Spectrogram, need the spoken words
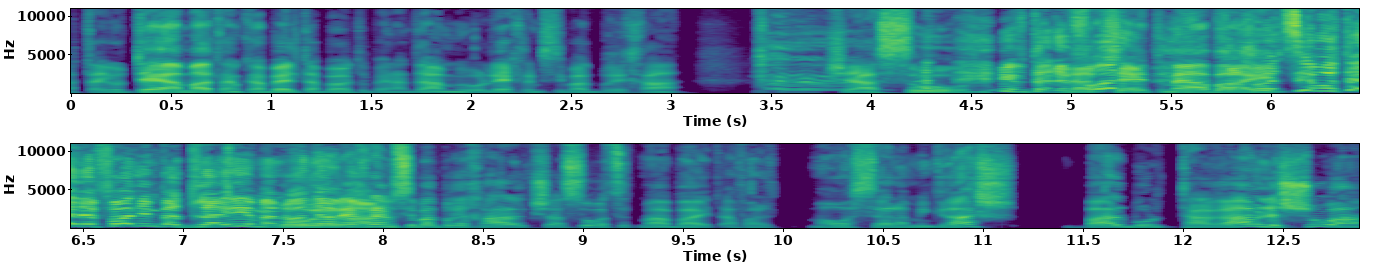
אתה יודע מה אתה מקבל, את הבעיות הבן אדם, הוא הולך למסיבת בריכה, כשאסור לצאת מהבית. לפחות שימו טלפונים בדליים, אני לא הוא יודע הולך מה. למסיבת בריכה כשאסור לצאת מהבית, אבל מה הוא עושה על המגרש? בלבול תרם לשועה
